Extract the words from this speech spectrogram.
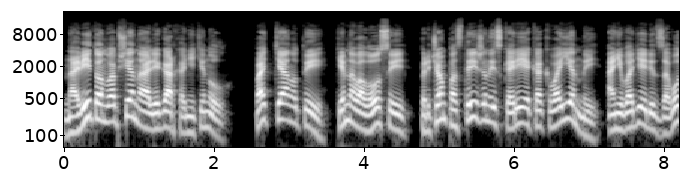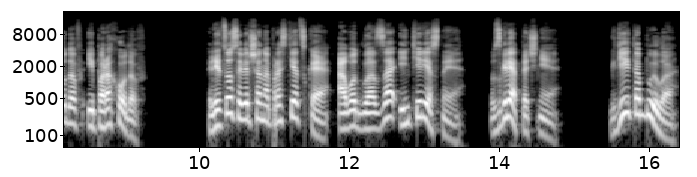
На вид он вообще на олигарха не тянул. Подтянутый, темноволосый, причем постриженный скорее как военный, а не владелец заводов и пароходов. Лицо совершенно простецкое, а вот глаза интересные. Взгляд точнее. Где это было?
